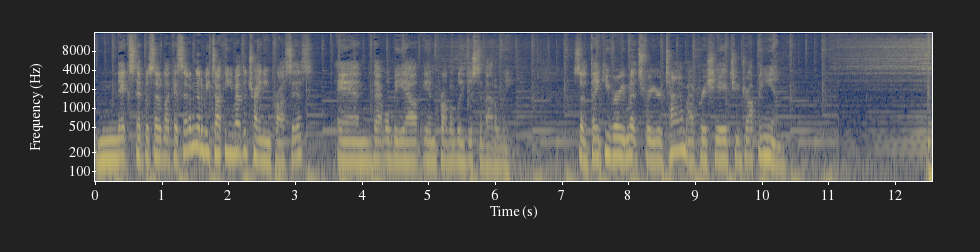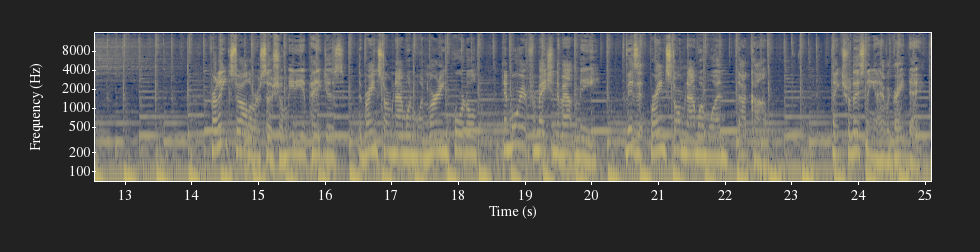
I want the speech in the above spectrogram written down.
next episode, like I said, I'm going to be talking about the training process, and that will be out in probably just about a week. So thank you very much for your time. I appreciate you dropping in. For links to all of our social media pages, the Brainstorm 911 Learning Portal, and more information about me, visit brainstorm911.com. Thanks for listening and have a great day.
